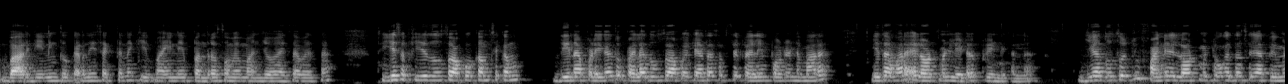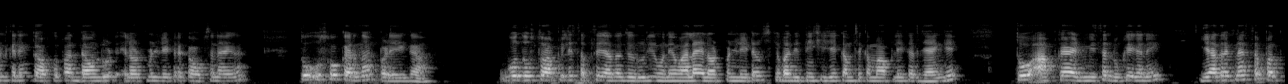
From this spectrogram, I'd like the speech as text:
बारगेनिंग तो कर नहीं सकते ना कि भाई ने पंद्रह सौ में मान जाओ, ऐसा वैसा? तो ये सब चीज़ें दोस्तों आपको कम से कम देना पड़ेगा। तो पहला दोस्तों आपका क्या था, सबसे पहले इंपॉर्टेंट हमारा, ये था हमारा अलॉटमेंट लेटर प्रिंट करना। जी हाँ दोस्तों, जो फाइनल अलॉटमेंट होगा, दस हज़ार पेमेंट करेंगे तो आपके पास डाउनलोड अलॉटमेंट लेटर का ऑप्शन आएगा। तो उसको करना पड़ेगा। वो दोस्तों आपके लिए सबसे ज़्यादा ज़रूरी होने वाला है अलॉटमेंट लेटर उसके बाद इतनी चीज़ें कम से कम आप लेकर जाएँगे। तो आपका एडमिशन रुकेगा नहीं। याद रखना है, शपथ,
